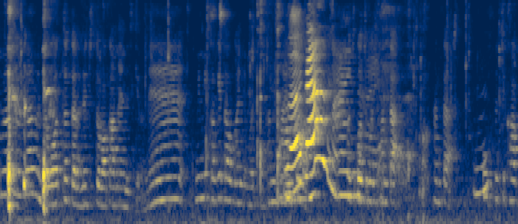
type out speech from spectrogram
まずラムで終わっちゃったらね、ちょっとわかんないんですけどね。耳かけた方がいいんで、もうちょっと。わかんないこっちこっちこっち、反対。反対。こっちか、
